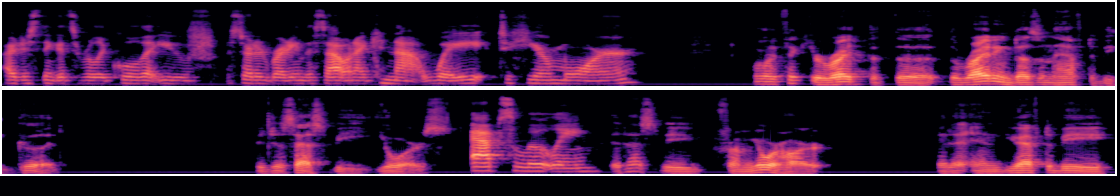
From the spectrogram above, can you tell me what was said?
I just think it's really cool that you've started writing this out, and I cannot wait to hear more. Well, I think you're right that the, the writing doesn't have to be good. It just has to be yours. Absolutely. It has to be from your heart. It, and you have to be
